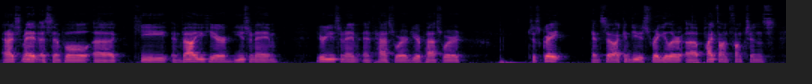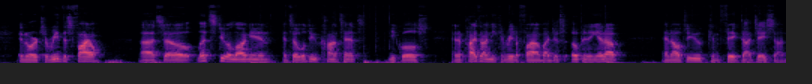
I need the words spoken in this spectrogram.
And I just made a simple uh, key and value here, username, your username, and password, your password, which is great. And so I can use regular uh, Python functions in order to read this file. Uh, so let's do a login. And so we'll do content equals, and in Python you can read a file by just opening it up and I'll do config.json.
